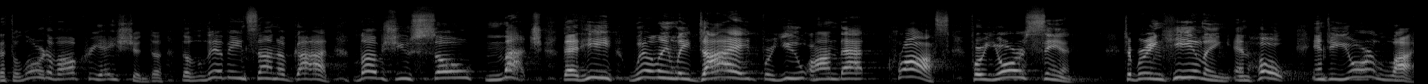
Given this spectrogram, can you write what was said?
that the Lord of all creation, the, the living Son of God, loves you so much that he willingly died for you on that cross for your sin, to bring healing and hope into your life.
